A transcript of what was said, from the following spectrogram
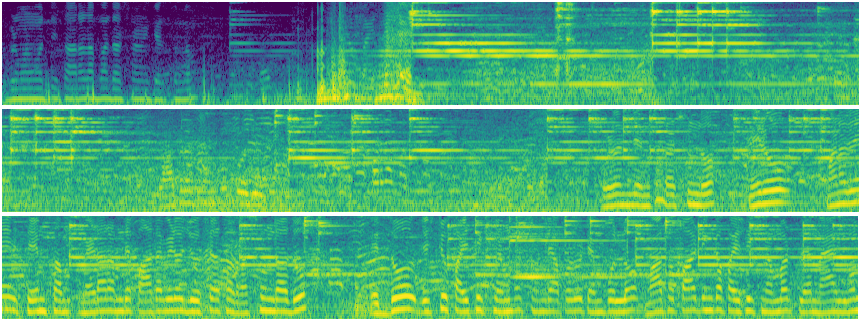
ఇప్పుడు మనం వచ్చి సారాలమ్మ దర్శనానికి వెళ్తున్నాం. చూడండి ఎంత రష్ ఉందో. మీరు మనదే సేమ్ సమ్ మేడారందే పాత వీడియో చూస్తే అసలు రష్ ఉండదు. ఎద్దో జస్ట్ ఫైవ్ సిక్స్ మెంబర్స్ ఉండే అప్పుడు టెంపుల్లో. మాతో పాటు ఇంకా ఫైవ్ సిక్స్ మెంబర్స్ లేదు maximum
